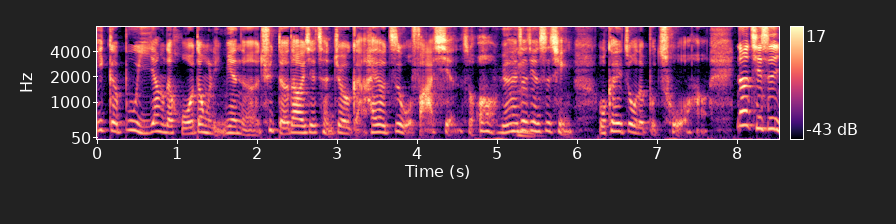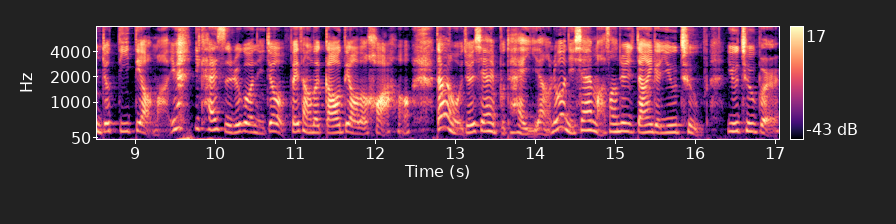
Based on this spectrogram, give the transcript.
一个不一样的活动里面呢，去得到一些成就感，还有自我发现，说哦，原来这件事情我可以做的不错哈、嗯。那其实你就低调嘛，因为一开始如果你就非常的高调的话，哈，当然我觉得现在不太一样。如果你现在马上就去当一个 YouTube YouTuber，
